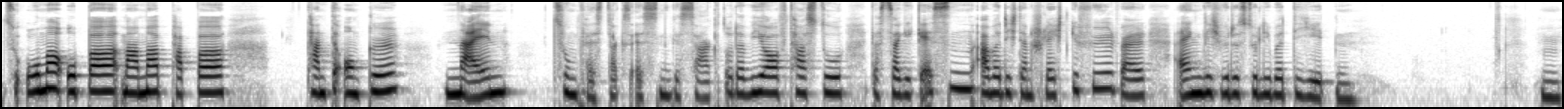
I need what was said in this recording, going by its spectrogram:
zu Oma, Opa, Mama, Papa, Tante, Onkel Nein zum Festtagsessen gesagt? Oder wie oft hast du das zwar gegessen, aber dich dann schlecht gefühlt, weil eigentlich würdest du lieber diäten? Hm.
